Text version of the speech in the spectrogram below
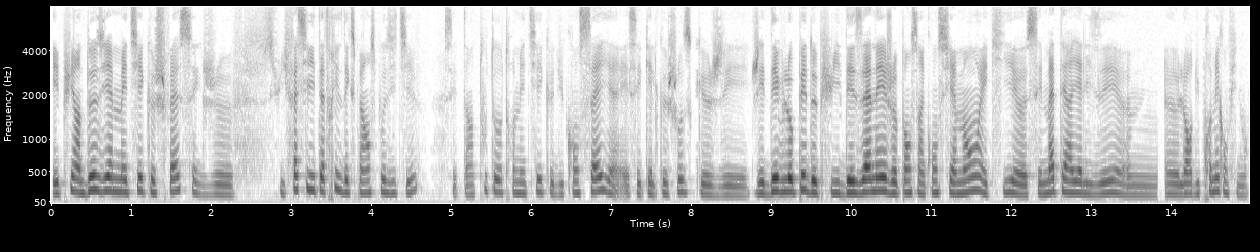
Et puis, un deuxième métier que je fais, c'est que je suis facilitatrice d'expériences positives c'est un tout autre métier que du conseil et c'est quelque chose que j'ai développé depuis des années, je pense inconsciemment, et qui s'est matérialisé lors du premier confinement.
